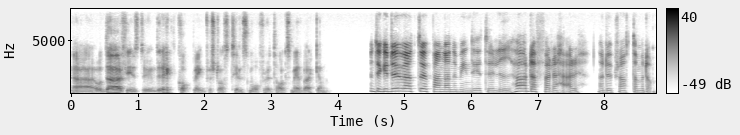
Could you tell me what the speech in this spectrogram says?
Eh, och där finns det ju en direkt koppling förstås till småföretagsmedverkan. Men tycker du att upphandlande myndigheter är lyhörda för det här när du pratar med dem?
